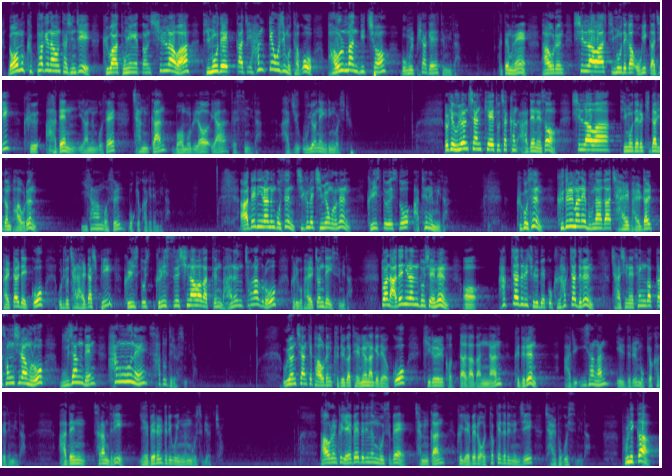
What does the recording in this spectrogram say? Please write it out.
너무 급하게 나온 탓인지 그와 동행했던 신라와 디모데까지 함께 오지 못하고 바울만 미쳐 몸을 피하게 됩니다. 그 때문에 바울은 신라와 디모데가 오기까지 그 아덴이라는 곳에 잠깐 머물러야 됐습니다. 아주 우연의 일인 것이죠. 그렇게 우연치 않게 도착한 아덴에서 신라와 디모데를 기다리던 바울은 이상한 것을 목격하게 됩니다. 아덴이라는 곳은 지금의 지명으로는 그리스도의 수도 아테네입니다. 그곳은 그들만의 문화가 잘 발달, 발달돼 있고 우리도 잘 알다시피 그리스도 그리스 신화와 같은 많은 철학으로 그리고 발전돼 있습니다. 또한 아덴이라는 도시에는 어, 학자들이 즐비했고 그 학자들은 자신의 생각과 성실함으로 무장된 학문의 사도들이었습니다. 우연치 않게 바울은 그들과 대면하게 되었고 길을 걷다가 만난 그들은 아주 이상한 일들을 목격하게 됩니다. 아덴 사람들이 예배를 드리고 있는 모습이었죠. 바울은 그 예배 드리는 모습에 잠깐 그 예배를 어떻게 드리는지 잘 보고 있습니다. 보니까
